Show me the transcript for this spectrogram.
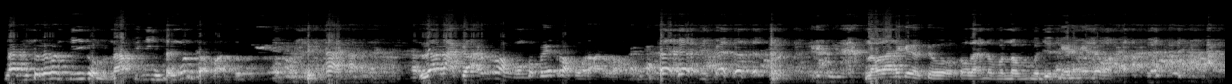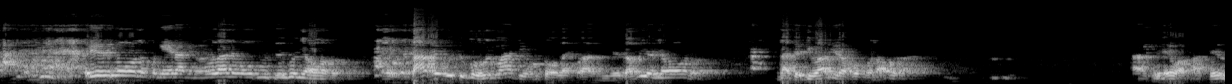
Nabi Sulaiman bingung, Nabi nyincang pun gak pantas. Lah nak gak roh, mau kepengen roh ora roh. Lah lan iki yo oleh nemen-nemen menjadi ngene-ngene wae. Eh ngono pangeran ngono lan wong kudu ku nyawa. Tapi butuh hormati wong soleh paham ya. Tapi ya nyoro. Nah jadi wali ra apa ora. Akhirnya wafatil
